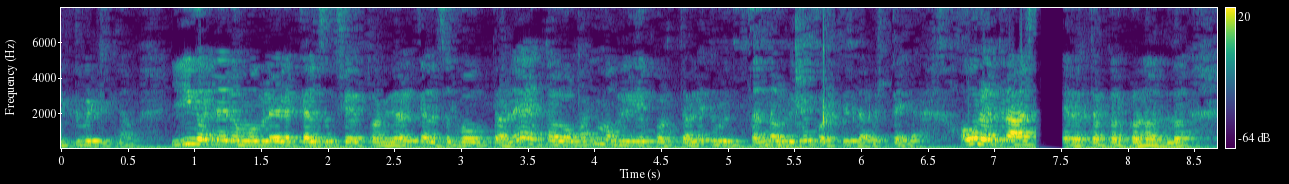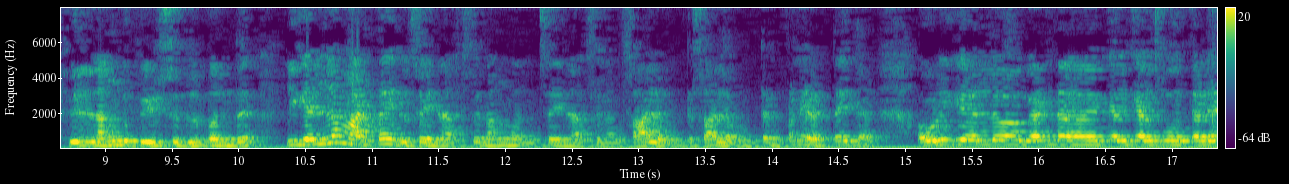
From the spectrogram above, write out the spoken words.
ಬಿಟ್ಬಿಟ್ಟಿತ್ತು ನಾವು. ಈಗ ಅಲ್ಲೆಲ್ಲ ಮಗಳೆಲ್ಲ ಕೆಲ್ಸಕ್ಕೆ ಸೇರ್ಕೊಂಡಿದ್ದಾಳೆ ಕೆಲ್ಸಕ್ಕೆ ಹೋಗ್ತಾಳೆ, ತಗೊಂಬಂದು ಮಗಳಿಗೆ ಕೊಡ್ತಾಳೆ ಸಣ್ಣ ಅವಳಿಗೆ ಕೊಡ್ತಿದ್ದಾಳೆ ಅಷ್ಟೇ ಇಲ್ಲ ಅವ್ರ ಹತ್ರ ಹತ್ರ ಕರ್ಕೊಂಡು ಹೋದ್ಲು, ಇಲ್ಲಿ ನಂಗೆ ಪೀಡಿಸಿದ್ಲು ಬಂದು. ಈಗೆಲ್ಲ ಮಾಡ್ತಾ ಇದ್ಲು, ಸೈನ್ ಹಾಕ್ಸು, ನಂಗೆ ಸೈನ್ ಹಾಕ್ಸು, ನಂಗೆ ಸಾಲ ಉಂಟು ಸಾಲ ಉಂಟು ಅನ್ಕೊಂಡು ಹೇಳ್ತಾ ಇದ್ದಾಳೆ. ಅವಳಿಗೆ ಎಲ್ಲೋ ಗಂಡ ಕೆಲ ಕೆಲಸ ಹೋಗ್ತಾಳೆ,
